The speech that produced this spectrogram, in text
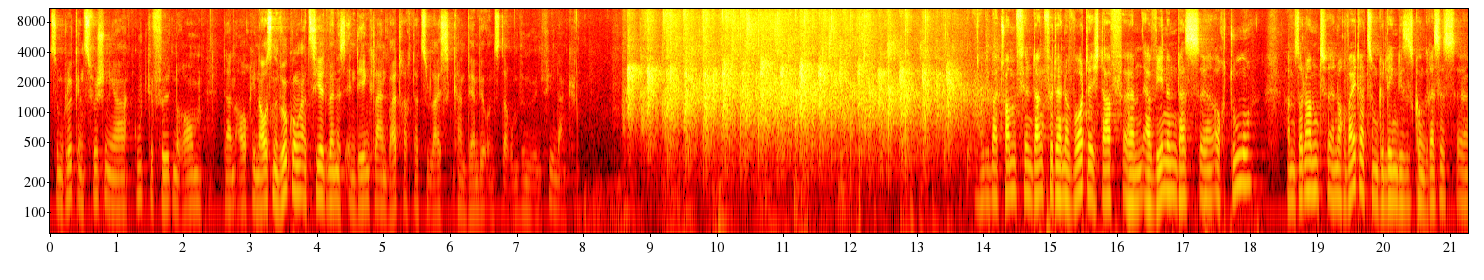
zum Glück inzwischen ja gut gefüllten Raum dann auch hinaus eine Wirkung erzielt. Wenn es in den kleinen Beitrag dazu leisten kann, werden wir uns darum bemühen. Vielen Dank. Lieber Tom, vielen Dank für deine Worte. Ich darf ähm, erwähnen, dass äh, auch du am Sonnabend äh, noch weiter zum Gelingen dieses Kongresses äh,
